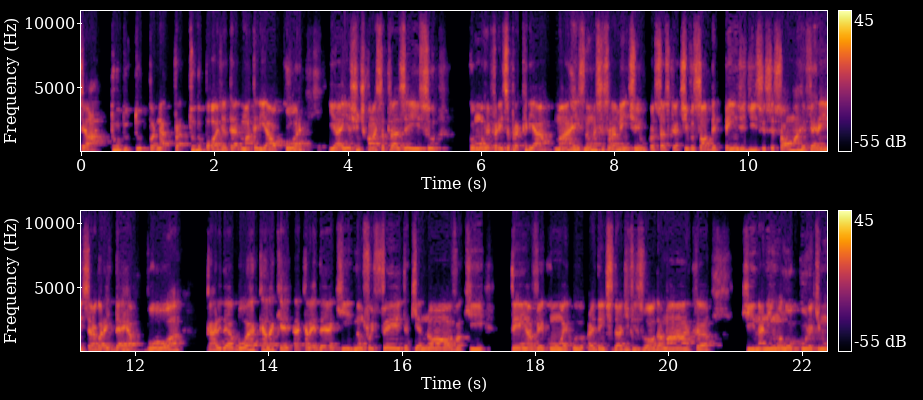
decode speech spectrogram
sei lá, tudo, tudo, tudo pode, até material, cor, e aí a gente começa a trazer isso como referência para criar. Mas não necessariamente o processo criativo só depende disso, isso é só uma referência. Agora, a ideia boa, cara, ideia boa é aquela, que, é, aquela ideia que não foi feita, que é nova, que tem a ver com a identidade visual da marca, que não é nenhuma loucura que não,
